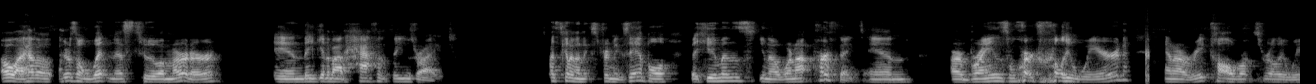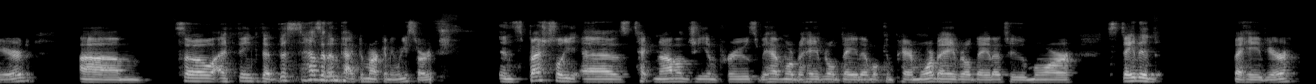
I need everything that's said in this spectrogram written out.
oh, I have a, there's a witness to a murder and they get about half of things right. That's kind of an extreme example, but humans, you know, we're not perfect and our brains work really weird and our recall works really weird. Um, so I think that this has an impact in marketing research especially as technology improves, we have more behavioral data. We'll compare more behavioral data to more stated behavior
